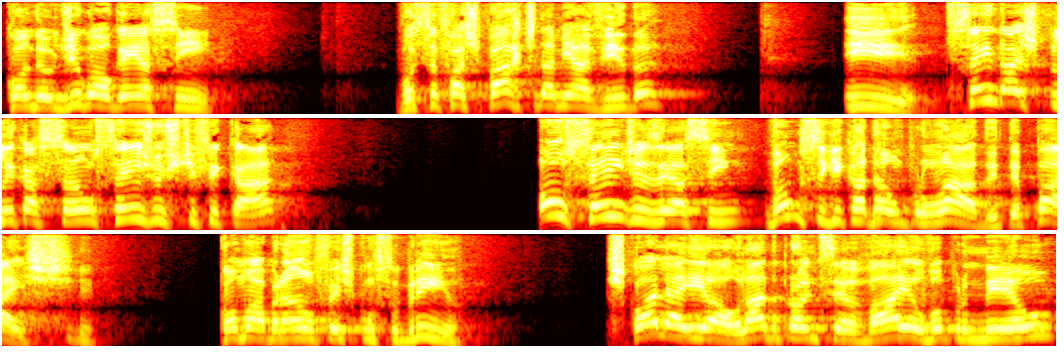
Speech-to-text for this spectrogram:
Quando eu digo a alguém assim, você faz parte da minha vida e sem dar explicação, sem justificar, ou sem dizer assim, vamos seguir cada um para um lado e ter paz? Como Abraão fez com o sobrinho? Escolhe aí, ó, o lado para onde você vai, eu vou para o meu,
